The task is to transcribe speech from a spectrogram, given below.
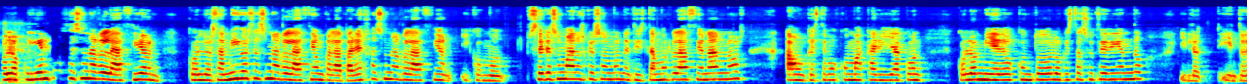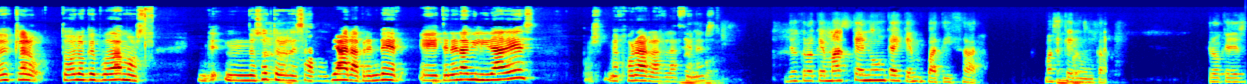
con los clientes es una relación, con los amigos es una relación, con la pareja es una relación. Y como seres humanos que somos necesitamos relacionarnos aunque estemos con mascarilla, con, con los miedos, con todo lo que está sucediendo. Y, y entonces claro, todo lo que podamos nosotros desarrollar, aprender, eh, tener habilidades, pues mejorar las relaciones. Yo creo que más que nunca hay que empatizar, más que nunca. Creo que es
